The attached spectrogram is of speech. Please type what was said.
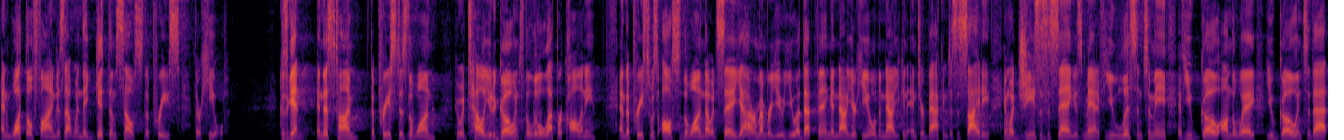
And what they'll find is that when they get themselves to the priests, they're healed. Because again, in this time, the priest is the one who would tell you to go into the little leper colony. And the priest was also the one that would say, Yeah, I remember you, you had that thing, and now you're healed, and now you can enter back into society. And what Jesus is saying is, Man, if you listen to me, if you go on the way, you go into that,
